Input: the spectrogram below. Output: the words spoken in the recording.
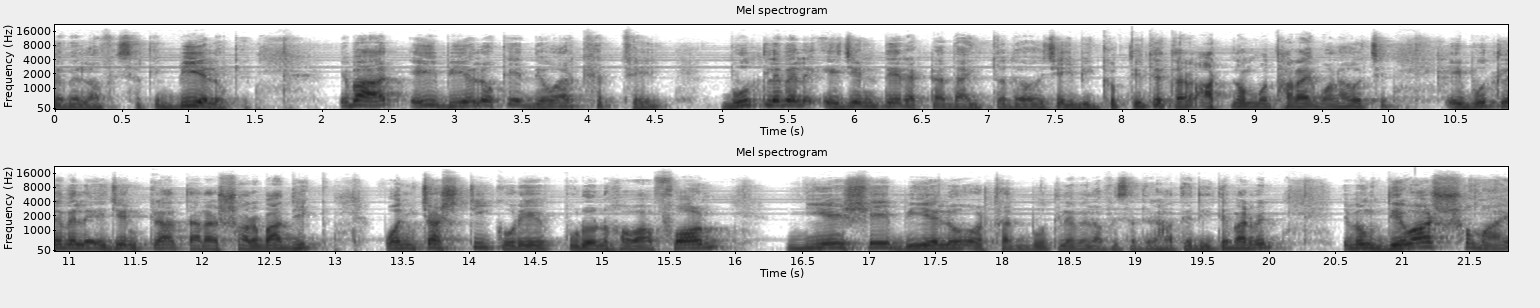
লেভেল অফিসারকে বিএলওকে এবার এই বিএলওকে দেওয়ার ক্ষেত্রে বুথ লেভেল এজেন্টদের একটা দায়িত্ব দেওয়া হয়েছে। এই বিজ্ঞপ্তিতে তার আট নম্বর ধারায় বলা হচ্ছে, এই বুথ লেভেল এজেন্টরা তারা সর্বাধিক পঞ্চাশটি করে পূরণ হওয়া ফর্ম নিয়ে এসে বিএলও অর্থাৎ বুথ লেভেল অফিসারদের হাতে দিতে পারবেন এবং দেওয়ার সময়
